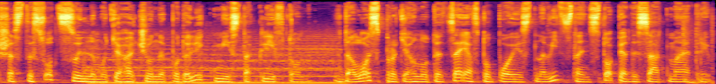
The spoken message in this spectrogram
600-сильному тягачу неподалік міста Кліфтон вдалося протягнути цей автопоїзд на відстань 150 метрів,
